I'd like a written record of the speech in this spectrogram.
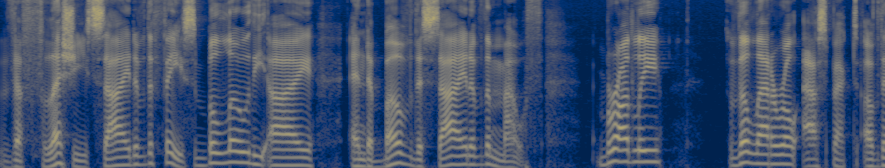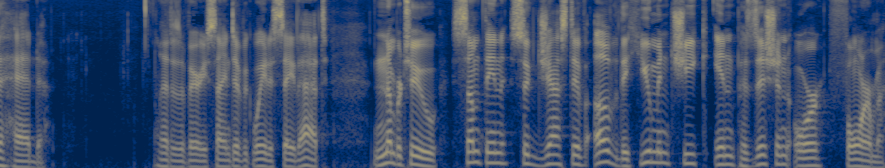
the fleshy side of the face below the eye and above the side of the mouth. Broadly, the lateral aspect of the head. That is a very scientific way to say that. Number two, something suggestive of the human cheek in position or form.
